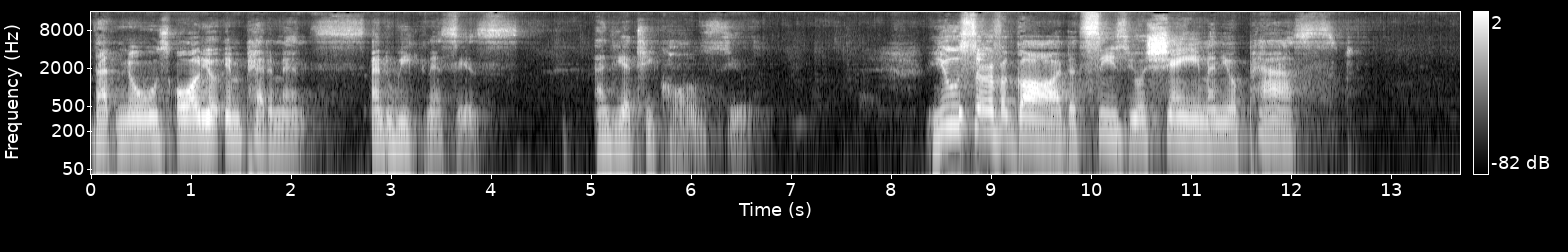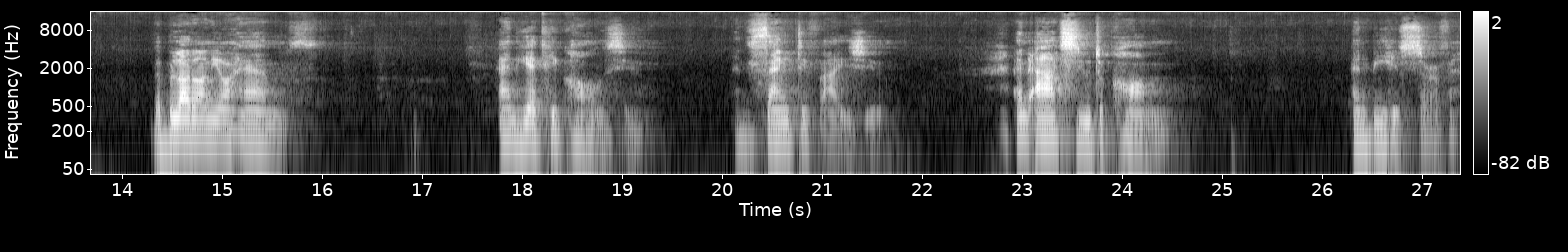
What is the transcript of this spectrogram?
that knows all your impediments and weaknesses, and yet He calls you. You serve a God that sees your shame and your past, the blood on your hands, and yet He calls you and sanctifies you and asks you to come and be his servant.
